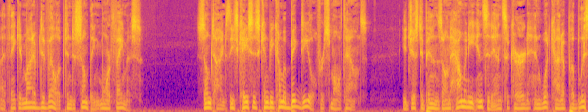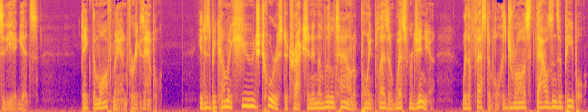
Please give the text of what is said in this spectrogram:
I think it might have developed into something more famous. Sometimes these cases can become a big deal for small towns. It just depends on how many incidents occurred and what kind of publicity it gets. Take the Mothman, for example. It has become a huge tourist attraction in the little town of Point Pleasant, West Virginia, with a festival that draws thousands of people.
